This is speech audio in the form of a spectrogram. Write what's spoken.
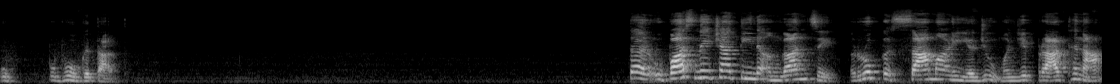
उपभोगतात. तर उपासनेच्या तीन अंगांचे रुक साम आणि यजू म्हणजे प्रार्थना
